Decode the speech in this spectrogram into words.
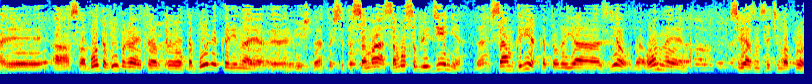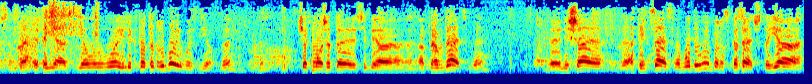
Э, А свобода выбора это, это более коренная э, вещь, да, то есть это сама, само соблюдение, да, сам грех, который я сделал, да, он э, связан с этим вопросом, да, это я сделал его или кто-то другой его сделал, да, да. Человек может себя оправдать, да, лишая, да, отрицая свободу выбора, сказать, что я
